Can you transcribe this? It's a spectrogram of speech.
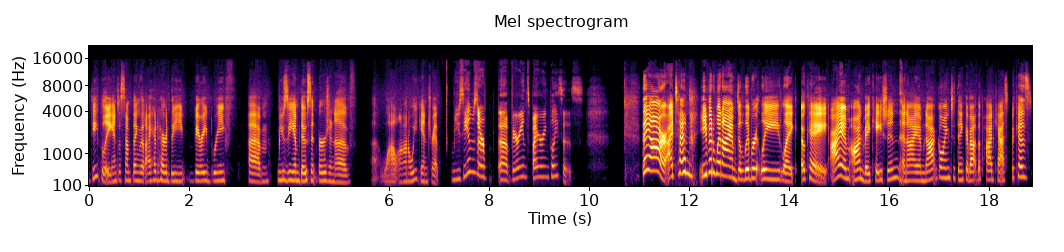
deeply into something that I had heard the very brief um, museum docent version of uh, while on a weekend trip. Museums are uh, very inspiring places. They are. I tend, even when I am deliberately like, okay, I am on vacation and I am not going to think about the podcast because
